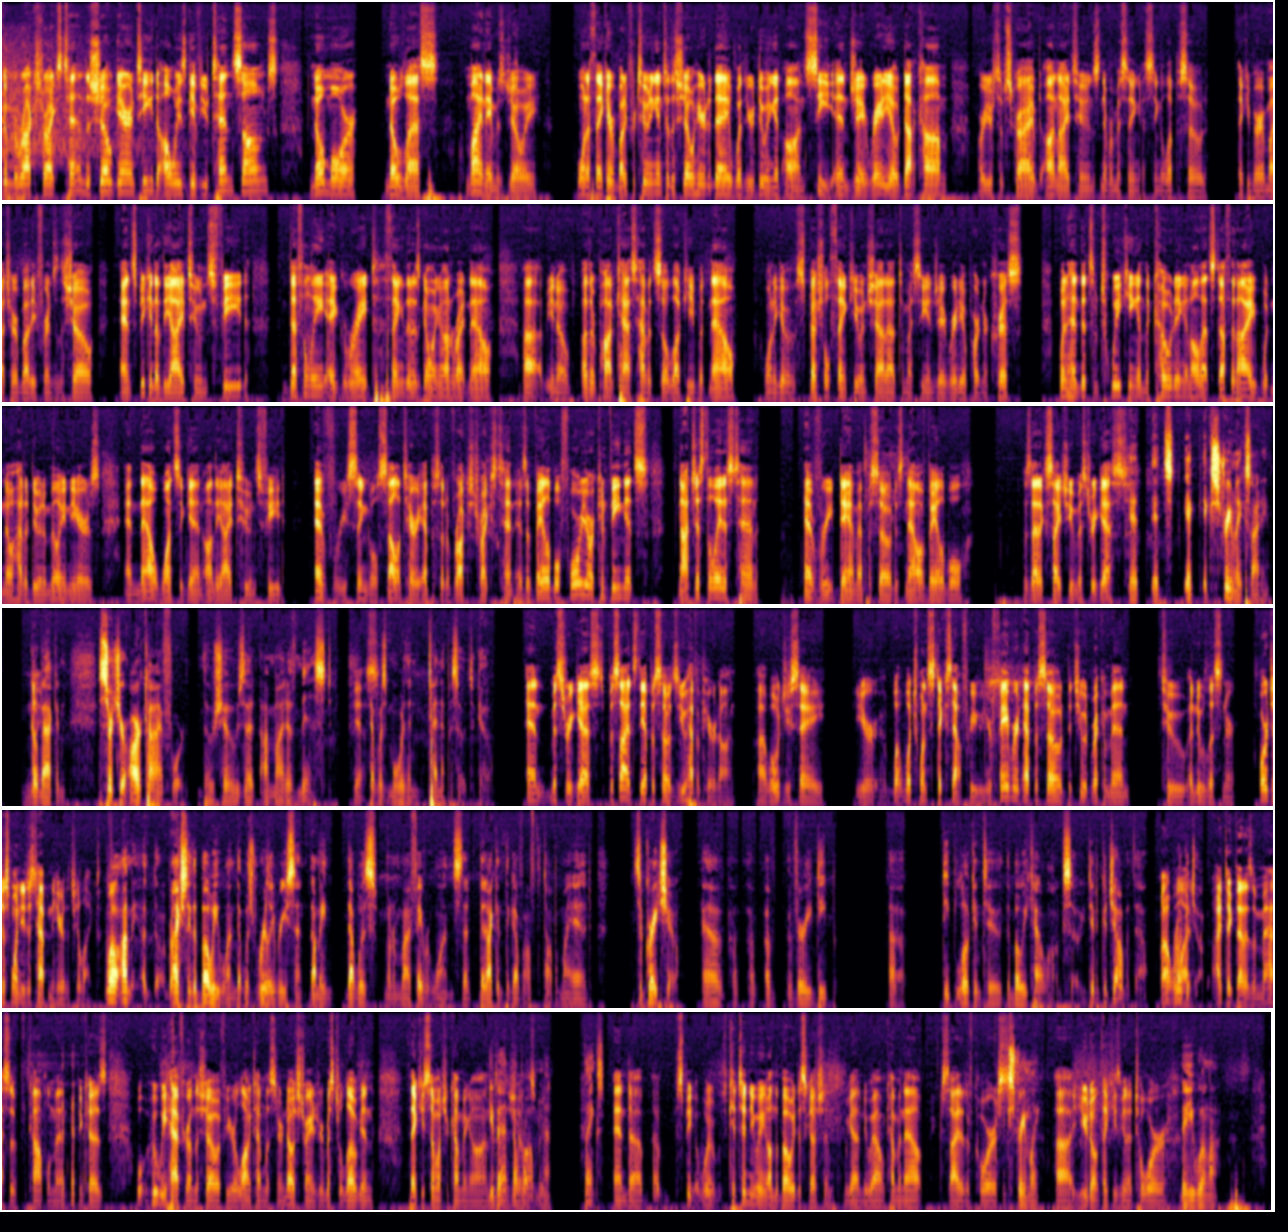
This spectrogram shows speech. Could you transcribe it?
welcome to Rock Strikes 10, the show guaranteed to always give you 10 songs, no more, no less. My name is Joey. Want to thank everybody for tuning into the show here today, whether you're doing it on cnjradio.com or you're subscribed on iTunes, never missing a single episode. Thank you very much, everybody, friends of the show. And speaking of the iTunes feed, definitely a great thing that is going on right now. Uh, you know, other podcasts have it so lucky, but now I want to give a special thank you and shout out to my CNJ radio partner, Chris. Went ahead and did some tweaking and the coding and all that stuff that I wouldn't know how to do in a million years. And now, once again, on the iTunes feed, every single solitary episode of Rock Strikes 10 is available for your convenience. Not just the latest 10, every damn episode is now available does that excite you, mystery guest? It it's it, extremely exciting. Go back and search your archive for those shows that I might have missed. Yes. That was more than ten episodes ago. and mystery guest, besides the episodes you have appeared on, uh, what would you say your what which one sticks out for you? Your favorite episode that you would recommend to a new listener, or just one you just happened to hear that you liked? Well, I mean, uh, actually, the Bowie one that was really recent. I mean, that was one of my favorite ones that that I can think of off the top of my head. It's a great show. Uh, a, a, a, very deep, uh, deep look into the Bowie catalog. So you did a good job with that. Oh, well, Real I, good job. I take that as a massive compliment because who we have here on the show, if you're a longtime listener, no stranger, Mr. Logan. Thank you so much for coming on. You bet, no problem, man. Thanks. And uh, spe- we're continuing on the Bowie discussion. We got a new album coming out. Excited, of course. Extremely. Uh, you don't think he's going to tour, No, you will not.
